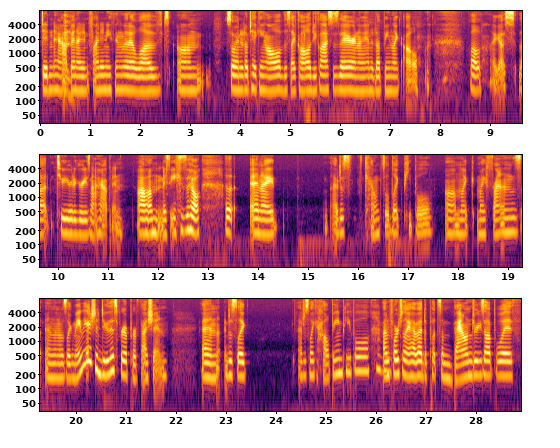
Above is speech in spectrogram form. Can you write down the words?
didn't happen. I didn't find anything that I loved. Um, so I ended up taking all of the psychology classes there, and I ended up being like, oh, well, I guess that two year degree is not happening, um, Missy. So, uh, and I, I just counseled like people, um, like my friends, and then I was like, maybe I should do this for a profession, and I just like. I just like helping people. Unfortunately, I have had to put some boundaries up with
